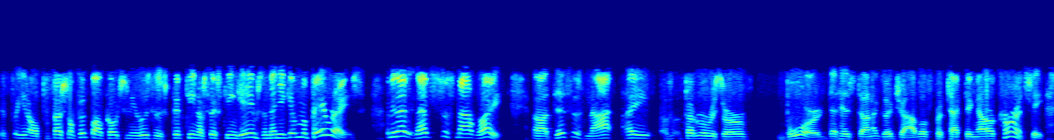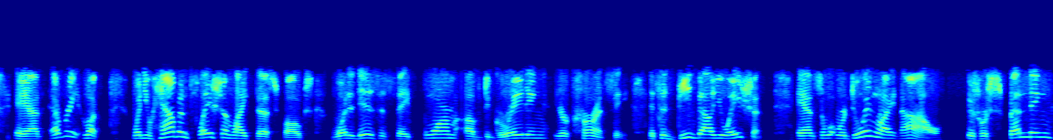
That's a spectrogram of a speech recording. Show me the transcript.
if you know a professional football coach, and he loses 15 or 16 games, and then you give him a pay raise. I mean, that that's just not right. Uh, this is not a Federal Reserve board that has done a good job of protecting our currency. And every look, when you have inflation like this, folks, what it is is a form of degrading your currency. It's a devaluation. And so what we're doing right now is we're spending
